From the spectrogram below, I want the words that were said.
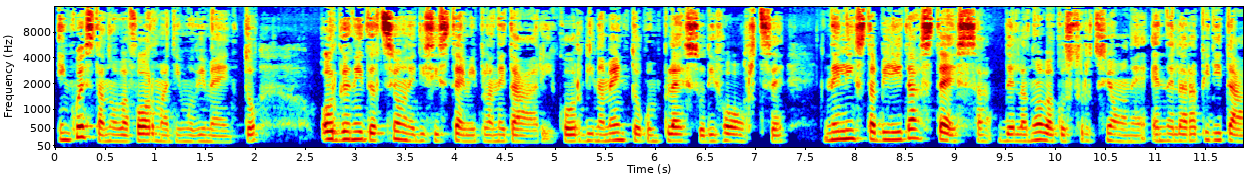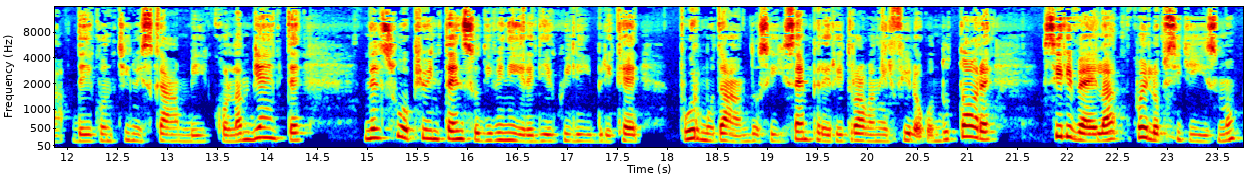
In questa nuova forma di movimento, organizzazione di sistemi planetari, coordinamento complesso di forze Nell'instabilità stessa della nuova costruzione e nella rapidità dei continui scambi con l'ambiente, nel suo più intenso divenire di equilibri che, pur mutandosi, sempre ritrovano il filo conduttore, si rivela quello psichismo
